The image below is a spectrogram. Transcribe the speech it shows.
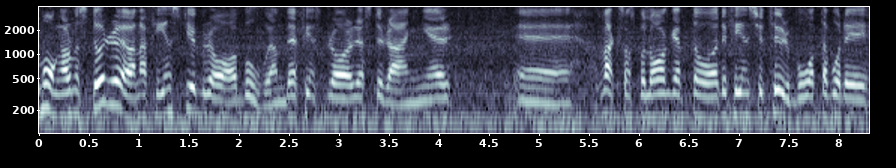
många av de större öarna finns det ju bra boende, det finns bra restauranger. Eh, Vaxholmsbolaget och det finns ju turbåtar både i,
